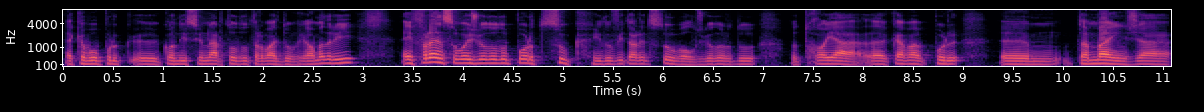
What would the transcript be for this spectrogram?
acabou por uh, condicionar todo o trabalho do Real Madrid. Em França, o ex-jogador do Porto, Suk, e do Vitória de Setúbal, o jogador do, do acaba por um, ehm, também já,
